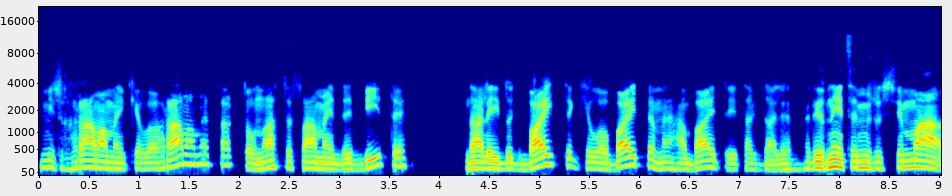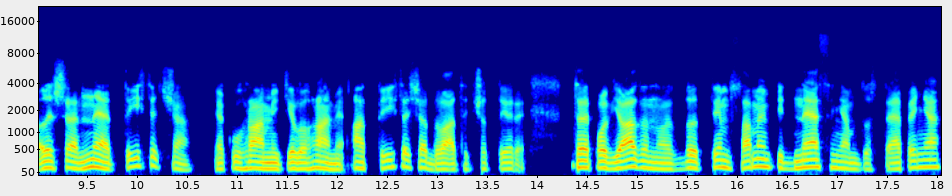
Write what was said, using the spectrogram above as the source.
між грамами і кілограмами, так, то у нас це саме йде біти. Далі йдуть байти, кілобайти, мегабайти і так далі. Різниця між усіма лише не тисяча, як у грамі і кілограмі, а 1024. Це пов'язано з тим самим піднесенням до степеня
